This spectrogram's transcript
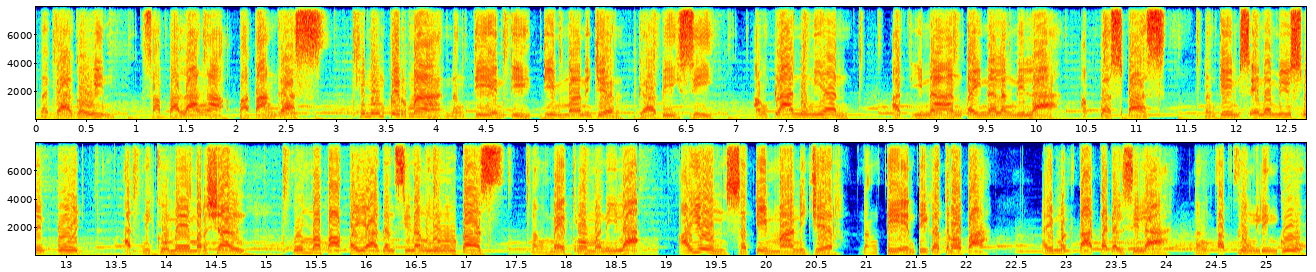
na gagawin sa Balanga, Batangas. Kinumpirma ng TNT Team Manager Gabi C ang planong yan at inaantay na lang nila ang basbas ng Games and Amusement Board at ni Kume Marshall kung mapapayagan silang lumabas ng Metro Manila. Ayon sa team manager ng TNT Katropa ay magtatagal sila ng tatlong linggo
